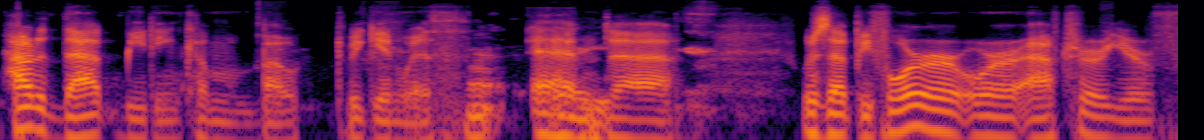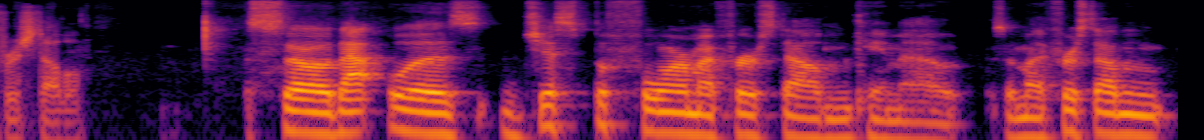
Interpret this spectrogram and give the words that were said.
how did that meeting come about to begin with? And uh, was that before or, or after your first album? So that was just before my first album came out. So my first album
